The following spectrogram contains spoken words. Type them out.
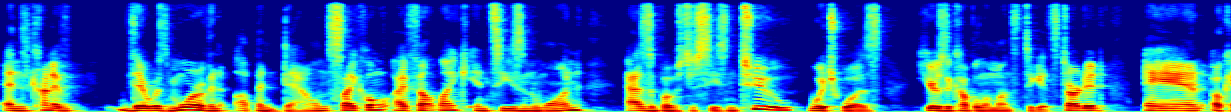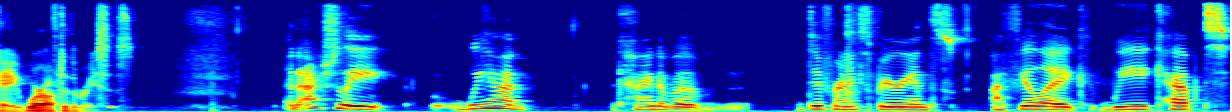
And kind of there was more of an up and down cycle I felt like in season 1 as opposed to season 2, which was here's a couple of months to get started and okay, we're off to the races. And actually, we had kind of a different experience. I feel like we kept,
